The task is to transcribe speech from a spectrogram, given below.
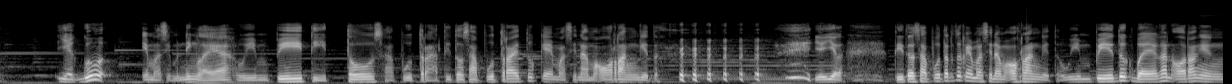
Ya gue ya masih mending lah ya Wimpi, Tito, Saputra. Tito Saputra itu kayak masih nama orang gitu. ya iya Tito Saputra tuh kayak masih nama orang gitu. Wimpi itu kebanyakan orang yang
